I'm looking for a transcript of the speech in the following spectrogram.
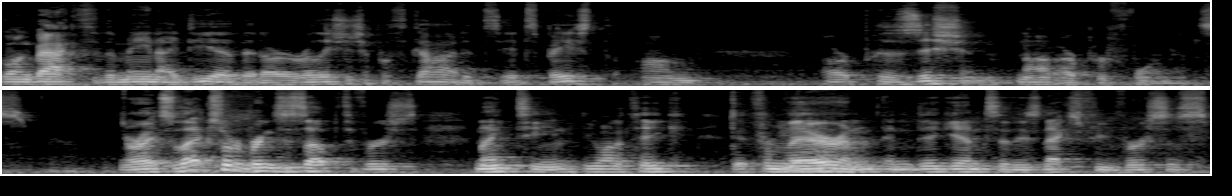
going back to the main idea that our relationship with God, it's it's based on our position, not our performance. All right, so that sort of brings us up to verse 19. Do you want to take it from there and, and dig into these next few verses?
